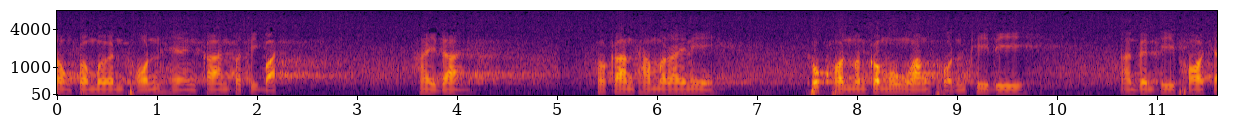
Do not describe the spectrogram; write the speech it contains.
ต้องประเมินผลแห่งการปฏิบัติให้ได้ เพราะการทำอะไรนี่ ทุกคนมันก็มุ่งหวังผลที่ดี อันเป็นที่พอใจ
